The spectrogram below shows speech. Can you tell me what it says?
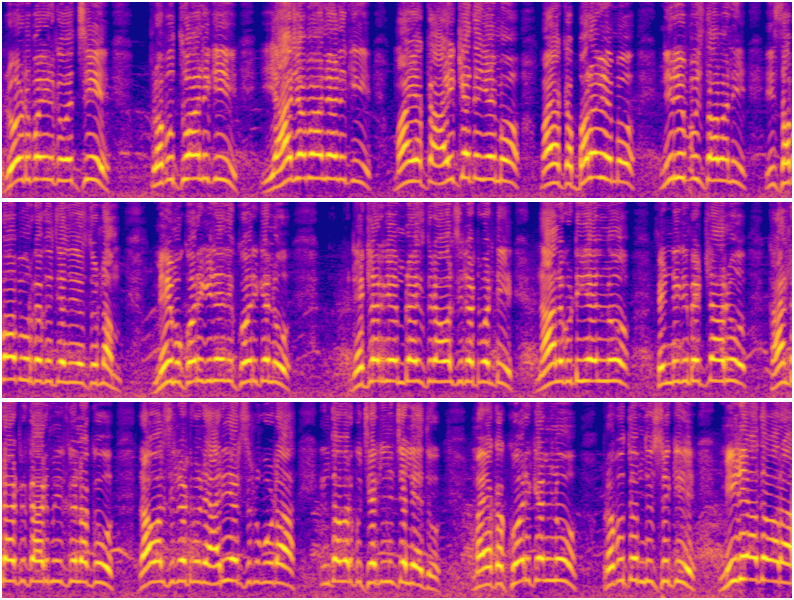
రోడ్డుపైకి వచ్చి ప్రభుత్వానికి యాజమాన్యానికి మా యొక్క ఐక్యత ఏమో మా యొక్క బలం ఏమో నిరూపిస్తామని ఈ సభాపూర్వకంగా తెలియజేస్తున్నాం. మేము కోరికినది కోరికలు రెగ్యులర్గా ఎంప్లాయీస్కి రావాల్సినటువంటి నాలుగు డిఎల్ను పెండింగ్ పెట్టినారు. కాంట్రాక్ట్ కార్మికులకు రావాల్సినటువంటి అరియర్స్ను కూడా ఇంతవరకు చెల్లించలేదు. మా యొక్క కోరికలను ప్రభుత్వం దృష్టికి మీడియా ద్వారా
